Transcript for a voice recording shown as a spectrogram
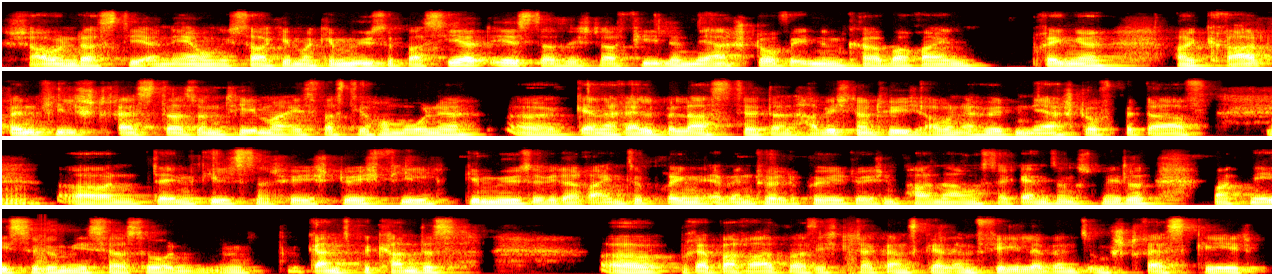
schauen, dass die Ernährung, ich sage immer, gemüsebasiert ist, dass ich da viele Nährstoffe in den Körper reinbringe. Weil gerade wenn viel Stress da so ein Thema ist, was die Hormone äh, generell belastet, dann habe ich natürlich auch einen erhöhten Nährstoffbedarf. Mhm. Und den gilt es natürlich durch viel Gemüse wieder reinzubringen, eventuell durch ein paar Nahrungsergänzungsmittel. Magnesium ist ja so ein ganz bekanntes äh, Präparat, was ich da ganz gerne empfehle, wenn es um Stress geht.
